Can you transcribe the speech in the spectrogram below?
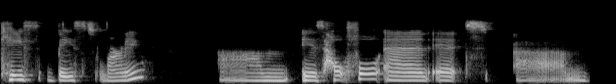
case based learning um, is helpful, and it um,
